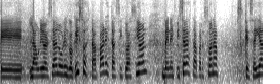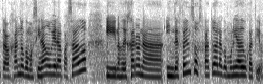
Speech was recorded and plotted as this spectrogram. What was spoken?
Eh, la universidad lo único que hizo es tapar esta situación, beneficiar a esta persona que seguía trabajando como si nada hubiera pasado y nos dejaron a indefensos a toda la comunidad educativa.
